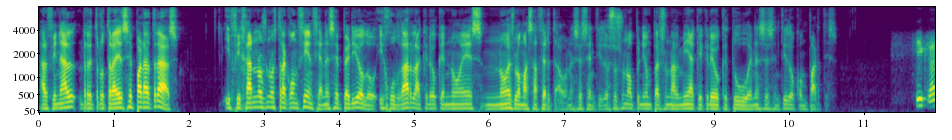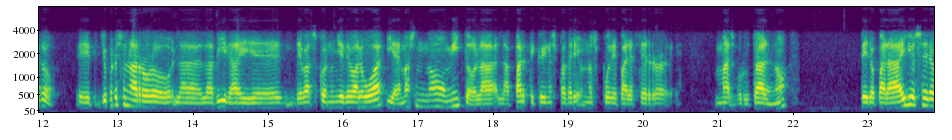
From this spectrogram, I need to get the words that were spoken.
al final retrotraerse para atrás y fijarnos nuestra conciencia en ese periodo y juzgarla creo que no es, no es lo más acertado en ese sentido. Eso es una opinión personal mía que creo que tú en ese sentido compartes. Sí, claro. Eh, yo por eso narro la, la vida eh, de Vasco Núñez de Balboa y además no omito la, la parte que hoy nos, nos puede parecer más brutal, ¿no? Pero para ellos era,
